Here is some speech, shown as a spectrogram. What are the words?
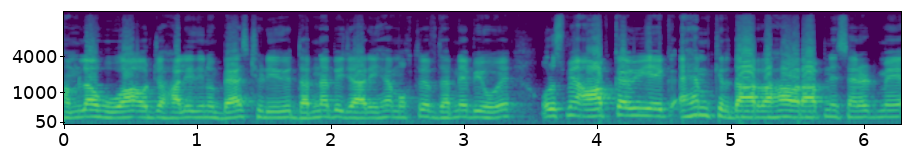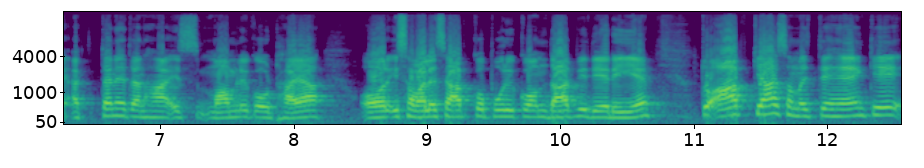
حملہ ہوا اور جو حالی دنوں بحث چھڑی ہوئی، دھرنا بھی جاری ہے، مختلف دھرنے بھی ہوئے، اور اس میں آپ کا بھی ایک اہم کردار رہا اور آپ نے سینٹ میں تن تنہا اس معاملے کو اٹھایا اور اس حوالے سے آپ کو پوری قوم داد بھی دے رہی ہے۔ تو آپ کیا سمجھتے ہیں کہ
